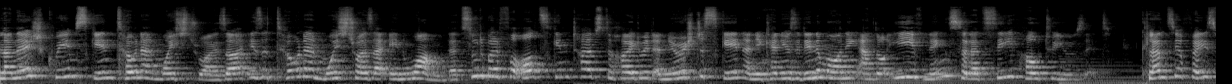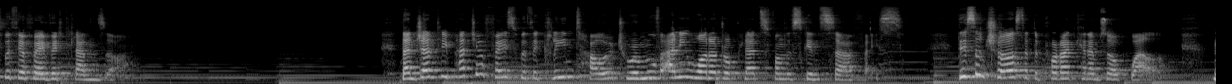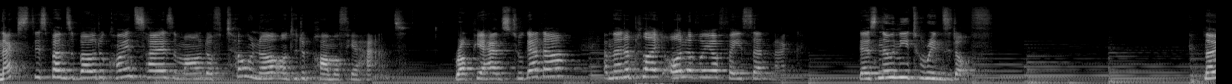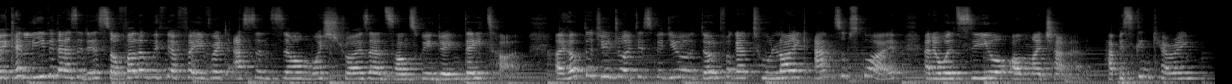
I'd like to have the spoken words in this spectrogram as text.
Laneige Cream Skin Toner and Moisturizer is a toner and moisturizer in one that's suitable for all skin types to hydrate and nourish the skin and you can use it in the morning and or evening so let's see how to use it. Cleanse your face with your favorite cleanser. Then gently pat your face with a clean towel to remove any water droplets from the skin's surface. This ensures that the product can absorb well. Next, dispense about a coin-size amount of toner onto the palm of your hand. Rub your hands together and then apply it all over your face and neck. There's no need to rinse it off. Now you can leave it as it is, so follow with your favorite essence, serum, moisturizer and sunscreen during daytime. I hope that you enjoyed this video. Don't forget to like and subscribe and I will see you on my channel. Happy skin caring!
